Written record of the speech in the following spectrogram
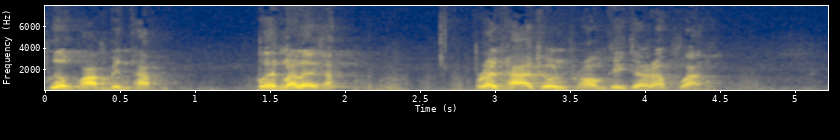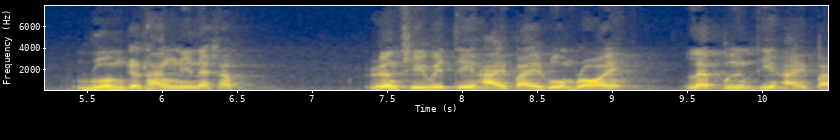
เพื่อความเป็นธรรมเปิดมาเลยครับ ประชาชนพร้อมที่จะรับฟังรวมกระทั่งนี้นะครับ เรื่องชีวิตที่หายไปร่วมร้อย และปืนที่หายไป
